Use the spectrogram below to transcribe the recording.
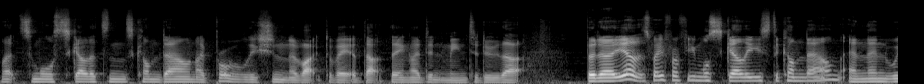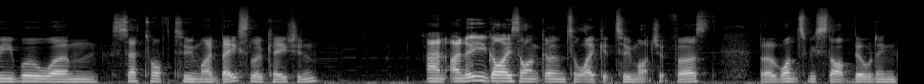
let some more skeletons come down. I probably shouldn't have activated that thing. I didn't mean to do that. But uh, yeah, let's wait for a few more skellies to come down and then we will um, set off to my base location. And I know you guys aren't going to like it too much at first, but once we start building,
